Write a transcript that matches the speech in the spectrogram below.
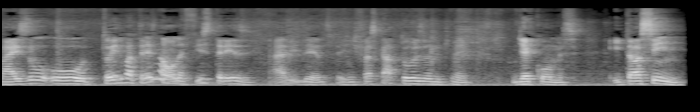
Mas o, o. Tô indo pra 13 não, né? Fiz 13 ali dentro. A gente faz 14 ano que vem de e-commerce. Então, assim.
